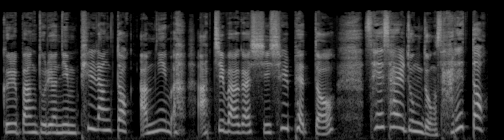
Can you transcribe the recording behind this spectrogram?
글빵 도련님 필랑떡, 앞님 아, 앞집 아가씨 실패떡, 새살 둥둥 사래떡.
